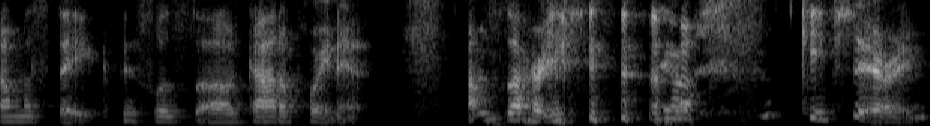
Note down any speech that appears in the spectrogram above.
a mistake. This was uh, God appointed. I'm mm. sorry. Yeah. Keep sharing.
